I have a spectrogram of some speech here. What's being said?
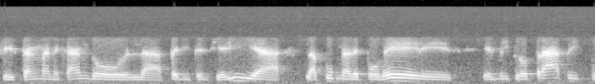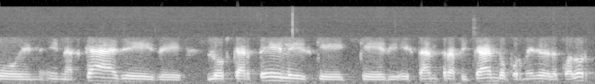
que están manejando la penitenciaría, la pugna de poderes, el microtráfico en, en las calles, eh, los carteles que, que están traficando por medio del Ecuador.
